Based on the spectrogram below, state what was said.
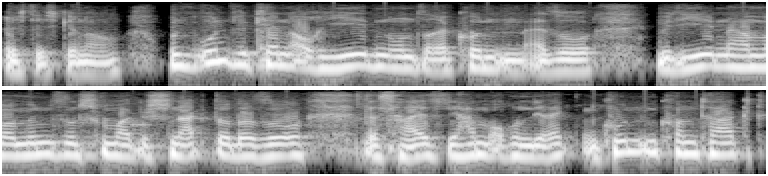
Richtig, genau. Und, und wir kennen auch jeden unserer Kunden. Also mit jedem haben wir mindestens schon mal geschnackt oder so. Das heißt, wir haben auch einen direkten Kundenkontakt.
